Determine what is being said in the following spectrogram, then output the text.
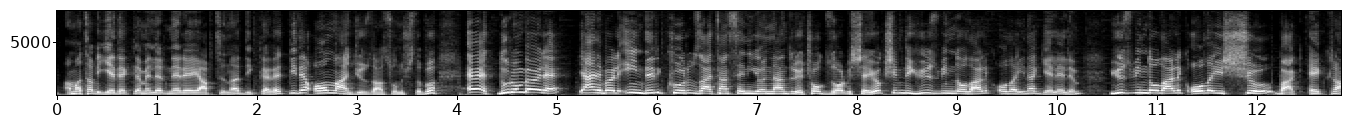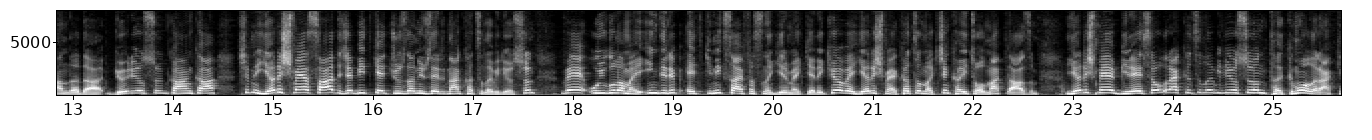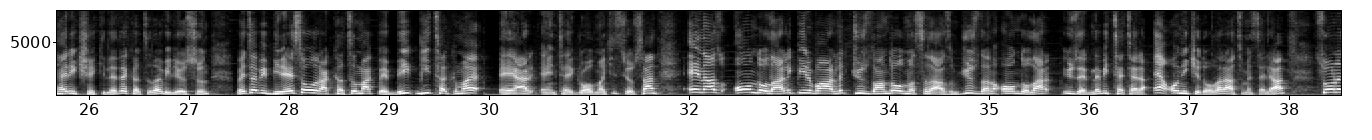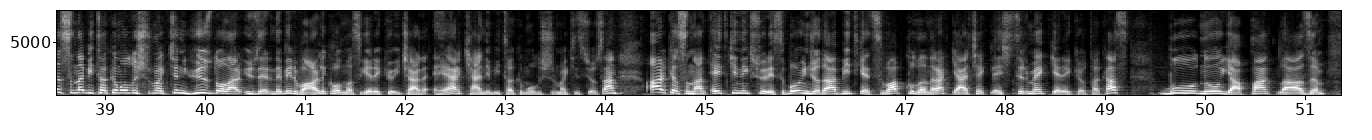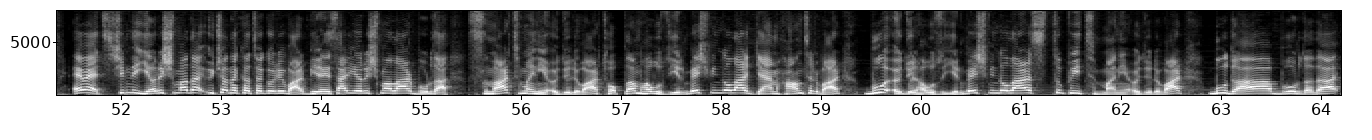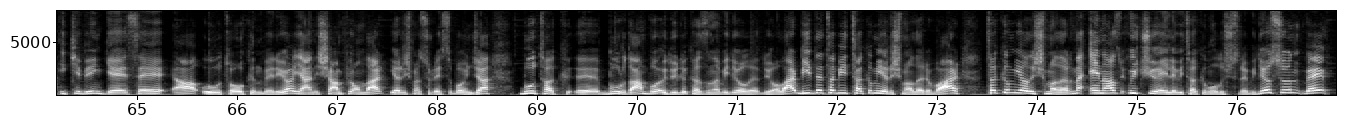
Ama tabii yedeklemeleri nereye yaptığına dikkat et. Bir de online cüzdan sonuçta bu. Evet durum böyle. Yani böyle indir kur zaten seni yönlendiriyor. Çok zor bir şey yok. Şimdi 100 bin dolarlık olayına gelelim. 100 bin dolarlık olayı şu. Bak ekranda da görüyorsun kanka. Şimdi yarışmaya sadece Bitget cüzdan üzerinden katılabiliyorsun. Ve uygulamayı indirip etkinlik sayfasına girmek gerekiyor. Ve yarışmaya katılmak için kayıt olmak lazım. Yarışmaya bireysel olarak katılabiliyorsun. Takımı olarak her iki şekilde de katılabiliyorsun. Ve tabii bireysel olarak katılmak ve bir, bir takıma eğer entegre olmak istiyorsan en az 10 dolarlık bir varlık cüzdanda olması lazım. Cüzdana 10 dolar üzerinde bir tetera, e 12 dolar at mesela. Sonrasında bir takım oluşturmak için 100 dolar üzerinde bir varlık olması gerekiyor içeride. Eğer kendi bir takım oluşturmak istiyorsan arkasından etkinlik süresi boyunca da Bitget Swap kullanarak gerçekleştirmek gerekiyor takas. Bunu yapmak lazım. Evet şimdi yarışmada 3 ana kategori var. Bireysel yarışmalar burada Smart Money ödülü var. Toplam havuz 25 bin dolar. Gem Hunter var. Bu ödül havuzu 25 bin dolar. Stupid Money ödülü var. Bu da burada da 2000 GSAU token veriyor. Yani şampiyonlar yarışma süresi boyunca bu tak e, buradan bu ödülü kazanabiliyor diyorlar. Bir de tabii takım yarışmaları var. Takım yarışmalarına en az 3 üyeyle bir takım oluşturabiliyorsun ve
